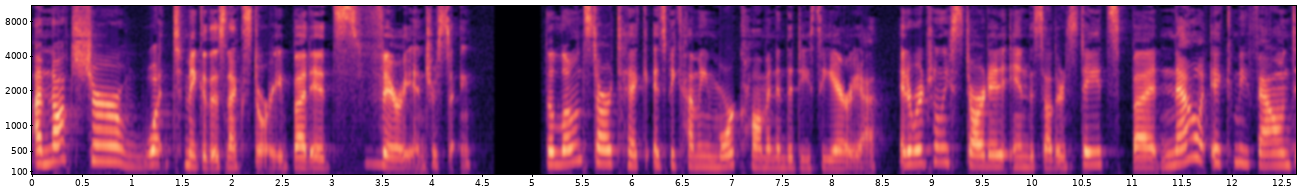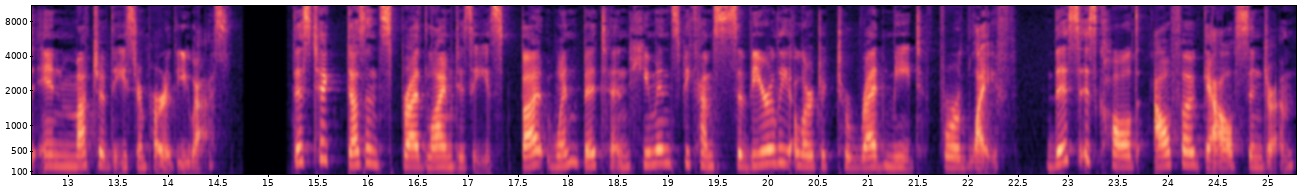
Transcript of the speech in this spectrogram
I'm not sure what to make of this next story, but it's very interesting. The Lone Star tick is becoming more common in the DC area. It originally started in the southern states, but now it can be found in much of the eastern part of the US. This tick doesn't spread Lyme disease, but when bitten, humans become severely allergic to red meat for life. This is called alpha gal syndrome.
